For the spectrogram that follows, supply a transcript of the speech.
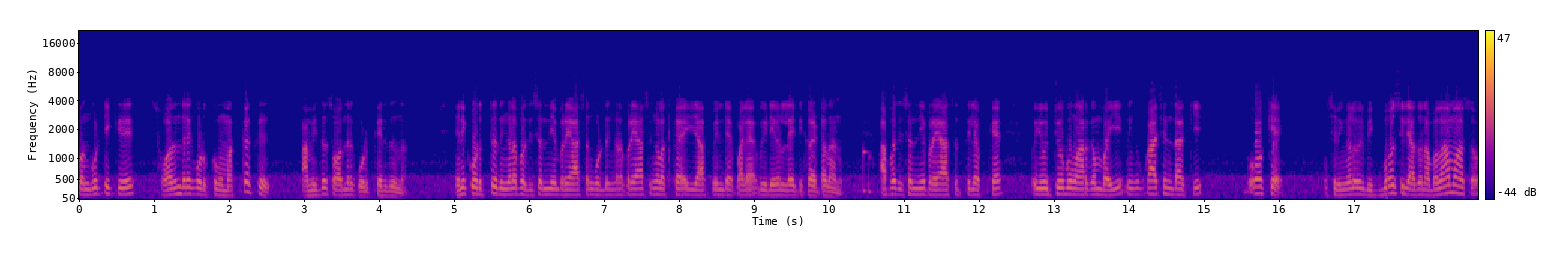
പെൺകുട്ടിക്ക് സ്വാതന്ത്ര്യം കൊടുക്കുമ്പോൾ മക്കൾക്ക് അമിത സ്വാതന്ത്ര്യം കൊടുക്കരുത് എന്നാണ് എനിക്ക് കൊടുത്ത് നിങ്ങളെ പ്രതിസന്ധിയും പ്രയാസം കൊണ്ട് നിങ്ങളെ പ്രയാസങ്ങളൊക്കെ ഈ ജാസ്മിന്റെ പല വീഡിയോകളിലായിട്ട് കേട്ടതാണ്. ആ പ്രതിസന്ധി പ്രയാസത്തിലൊക്കെ യൂട്യൂബ് മാർഗം വഴി നിങ്ങൾ കാശുണ്ടാക്കി. ഓക്കെ. പക്ഷെ നിങ്ങൾ ഒരു ബിഗ് ബോസിൽ അതുകൊണ്ട് റമദാ മാസം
